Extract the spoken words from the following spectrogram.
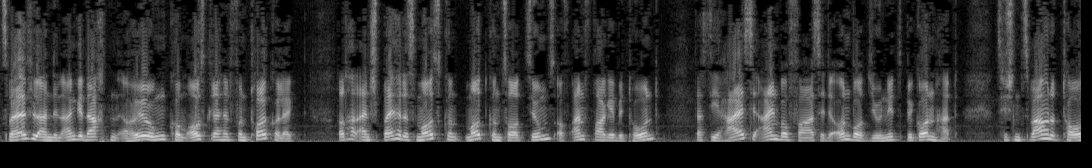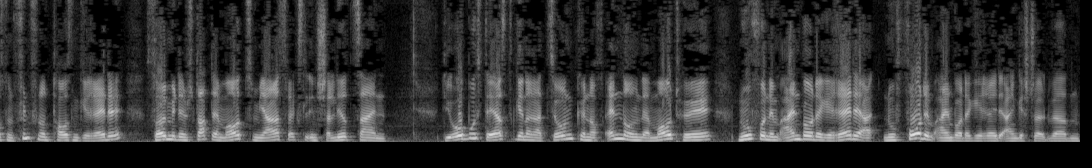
Zweifel an den angedachten Erhöhungen kommen ausgerechnet von Toll Collect. Dort hat ein Sprecher des Mautkonsortiums auf Anfrage betont, dass die heiße Einbauphase der Onboard-Units begonnen hat. Zwischen 200.000 und 500.000 Geräte sollen mit dem Start der Maut zum Jahreswechsel installiert sein. Die Obus der ersten Generation können auf Änderung der Mauthöhe nur, von dem Einbau der Geräte, nur vor dem Einbau der Geräte eingestellt werden,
